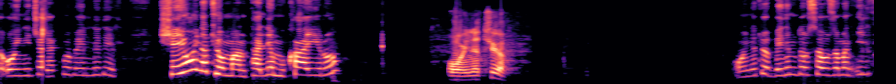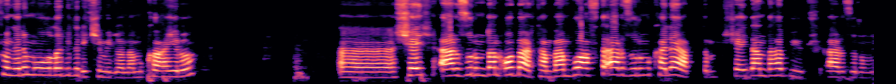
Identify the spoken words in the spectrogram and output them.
oynayacak mı belli değil. Şeyi oynatıyor Mantalya Mukayru. Oynatıyor. Oynatıyor. Benim de olsa o zaman ilk önerim o olabilir 2 milyona Mukayru. Ee, şey Erzurum'dan Obertan. Ben bu hafta Erzurum'u kale yaptım. Şeyden daha büyük Erzurum.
